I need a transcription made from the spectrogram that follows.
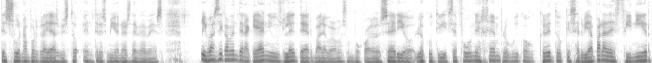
te suena porque la hayas visto en 3 millones de memes. Y básicamente en aquella newsletter, vale, volvamos un poco a lo serio, lo que utilicé fue un ejemplo muy concreto que servía para definir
